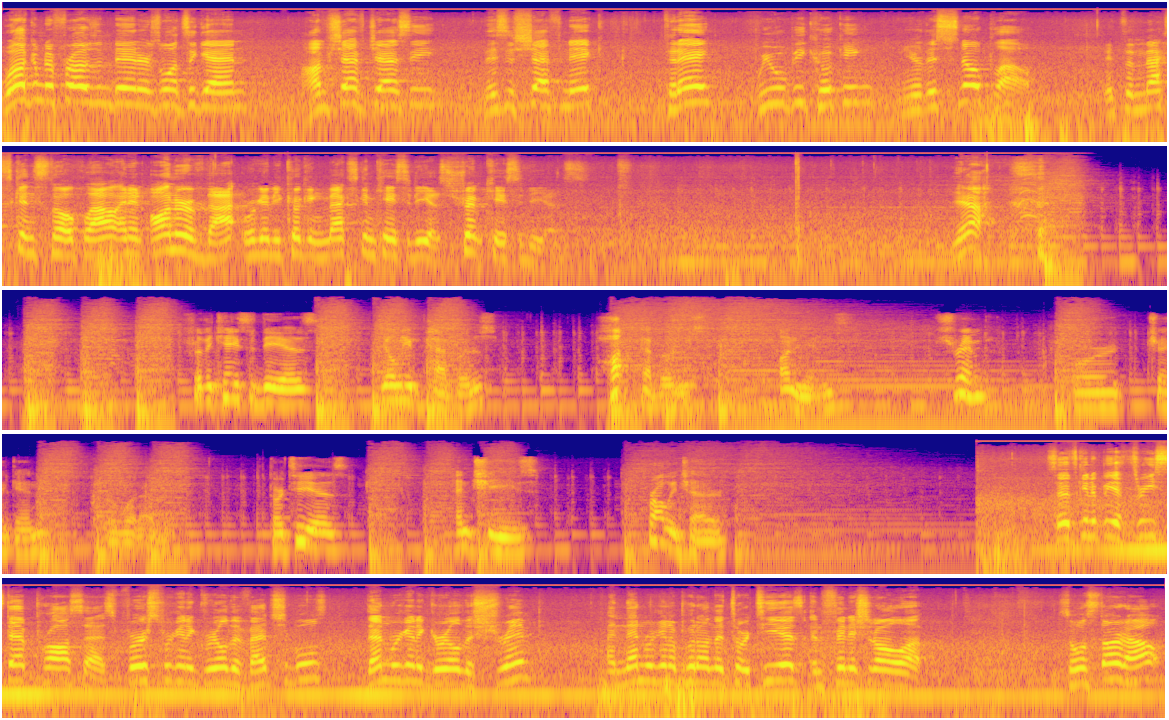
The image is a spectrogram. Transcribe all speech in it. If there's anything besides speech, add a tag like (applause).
Welcome to Frozen Dinners once again. I'm Chef Jesse. This is Chef Nick. Today we will be cooking near this snowplow. It's a Mexican snowplow, and in honor of that, we're gonna be cooking Mexican quesadillas, shrimp quesadillas. Yeah. (laughs) For the quesadillas, you'll need peppers, hot peppers, onions, shrimp, or chicken, or whatever, tortillas, and cheese, probably cheddar. So it's gonna be a three-step process. First we're gonna grill the vegetables, then we're gonna grill the shrimp, and then we're gonna put on the tortillas and finish it all up. So we'll start out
